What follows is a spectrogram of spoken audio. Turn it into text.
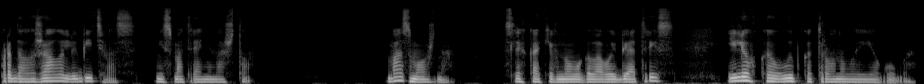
продолжала любить вас, несмотря ни на что. «Возможно», — слегка кивнула головой Беатрис, и легкая улыбка тронула ее губы.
